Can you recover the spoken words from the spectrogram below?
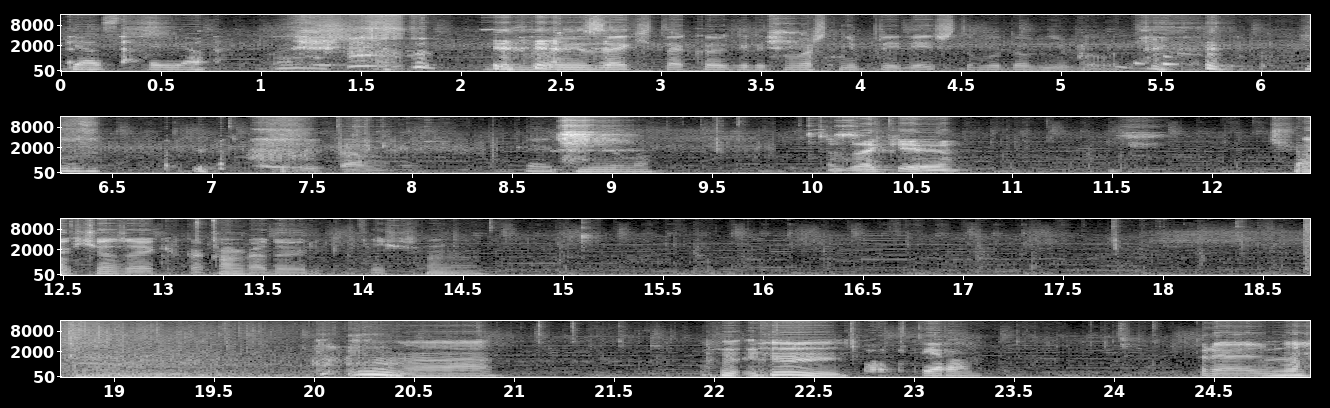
я стоял. Ну и Заки такой говорит, может не прилечь, чтобы удобнее было. Как мило. Заки. Так что, Зайка, в каком году или В первом. Правильно.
